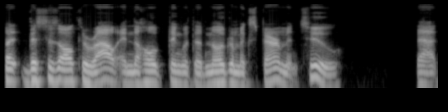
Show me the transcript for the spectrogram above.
but this is all throughout, and the whole thing with the Milgram experiment too, that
